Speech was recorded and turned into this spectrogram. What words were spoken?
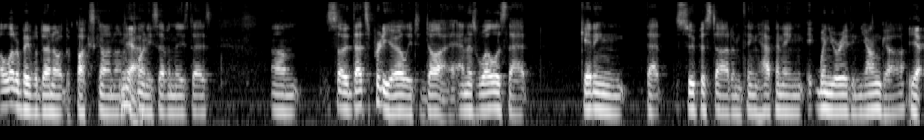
a lot of people don't know what the fuck's going on Yeah. at twenty seven these days. Um, so that's pretty early to die, and as well as that, getting that superstardom thing happening when you're even younger yeah,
